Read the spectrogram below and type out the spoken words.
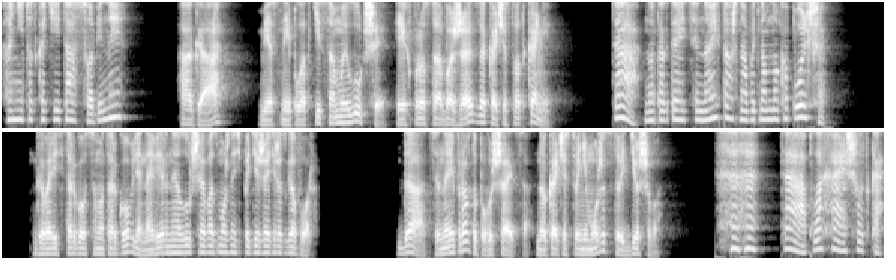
«Они тут какие-то особенные?» «Ага. Местные платки самые лучшие, их просто обожают за качество ткани». «Да, но тогда и цена их должна быть намного больше». Говорить с торговцем о торговле, наверное, лучшая возможность поддержать разговор. Да, цена и правда повышается, но качество не может стоить дешево. Ха-ха, да, плохая шутка.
